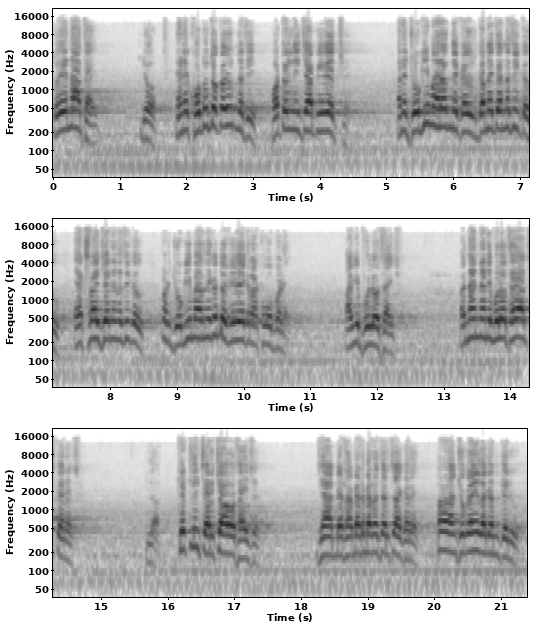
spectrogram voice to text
તો એ ના થાય. જો એણે ખોટું તો કહ્યું જ નથી. હોટલની ચા પીવે જ છે. અને જોગી મહારાજને કહ્યું, ગમે ત્યાં નથી કહ્યું. એક્સ વાય જેને નથી કહ્યું. પણ જોગી મહારાજને કહ્યું તો વિવેક રાખવો પડે. આવી ભૂલો થાય છે. નાની નાની ભૂલો થયા જ કરે છે. લો, કેટલી ચર્ચાઓ થાય છે. જ્યાં બેઠા બેઠા બેઠા ચર્ચા કરે. ફલાણા છોકરા અહીં લગ્ન કર્યું.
